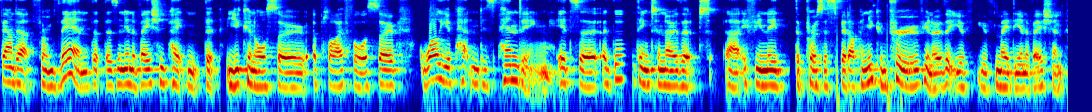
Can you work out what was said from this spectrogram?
found out from then that there's an innovation patent that you can also apply for. So while your patent is pending, it's a, a good thing to know that uh, if you need the process sped up and you can prove, you know, that you've you've made the innovation,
